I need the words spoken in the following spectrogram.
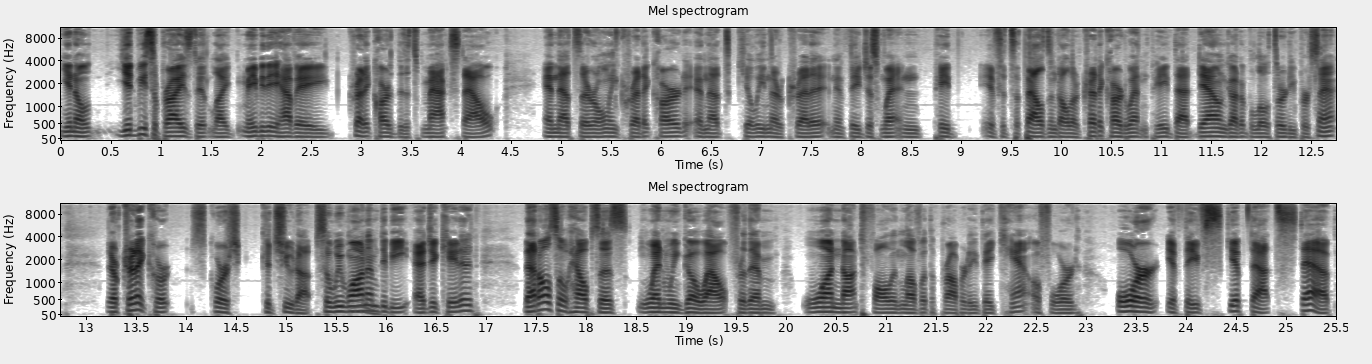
you know, you'd be surprised at like maybe they have a credit card that's maxed out and that's their only credit card and that's killing their credit. And if they just went and paid if it's a thousand dollar credit card went and paid that down got it below 30% their credit cor- score could shoot up. So we want hmm. them to be educated. That also helps us when we go out for them one not to fall in love with a property they can't afford or if they've skipped that step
